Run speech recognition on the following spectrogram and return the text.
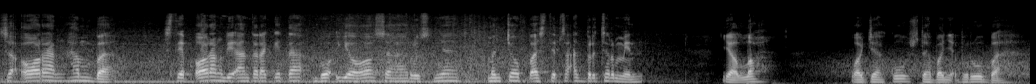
seorang hamba setiap orang di antara kita mbok yo seharusnya mencoba setiap saat bercermin. Ya Allah wajahku sudah banyak berubah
